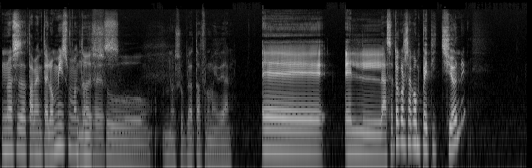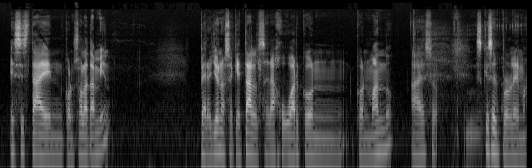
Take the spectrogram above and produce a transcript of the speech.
No es exactamente lo mismo, No entonces... es, su, no es su plataforma ideal. Eh, el Assetto Corsa Competizione, ese está en consola también. Pero yo no sé qué tal será jugar con, con mando a eso. Es que es el problema.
